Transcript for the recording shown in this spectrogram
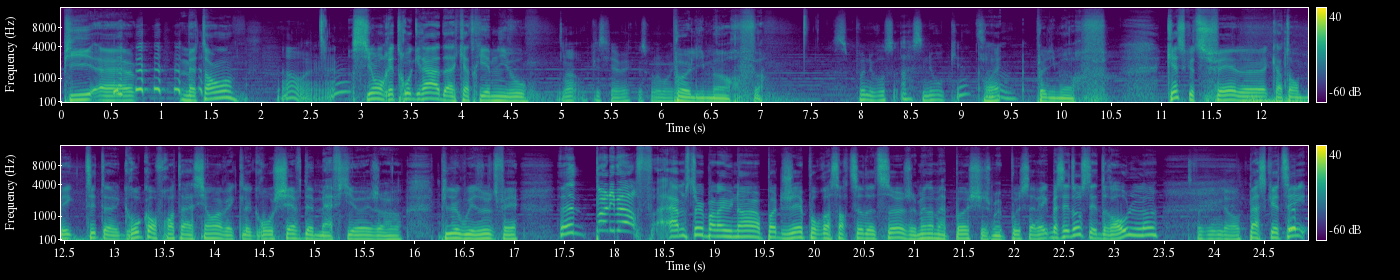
Puis, euh, mettons, Ah ouais. hein? si on rétrograde à quatrième niveau, Non, qu'est-ce qu'il y avait? Qu'est-ce qu'on a polymorphe. C'est pas niveau. Ah, c'est niveau 4 ça? Ouais. Polymorphe. Qu'est-ce que tu fais là, quand ton big. Tu sais, t'as une grosse confrontation avec le gros chef de mafia, genre. Puis là, le wizard fait Euh, Polymorphe Hamster pendant une heure, pas de jet pour ressortir de ça. Je le mets dans ma poche et je me pousse avec. Ben, c'est drôle, c'est drôle, là. C'est fucking drôle. Parce que, tu sais,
